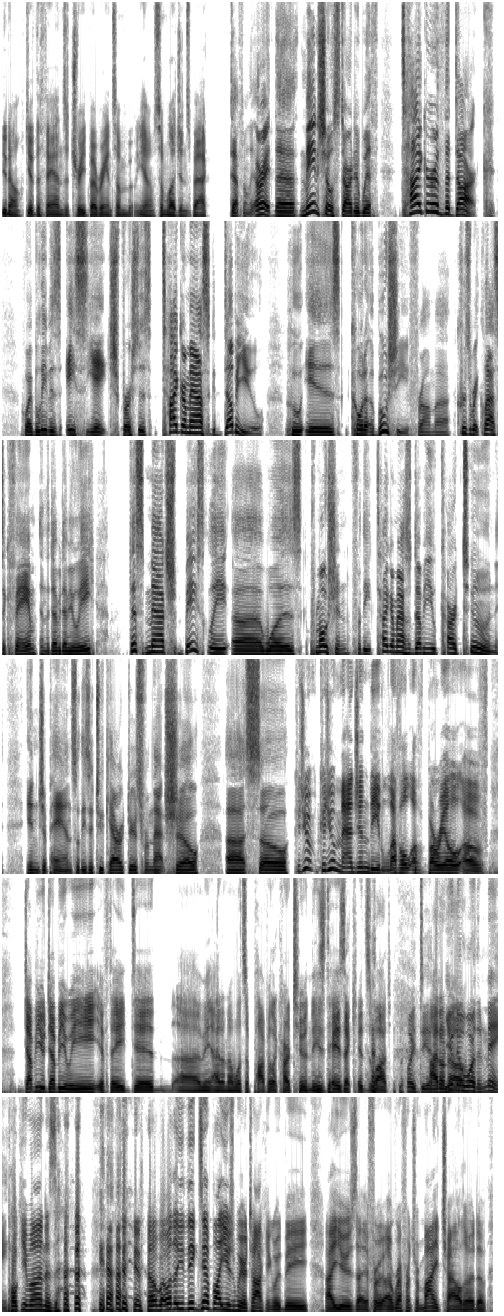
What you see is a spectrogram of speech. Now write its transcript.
you know give the fans a treat by bringing some you know some legends back. Definitely. All right, the main show started with Tiger the Dark, who I believe is ACH, versus Tiger Mask W, who is Kota Ibushi from uh, Cruiserweight Classic fame in the WWE. This match basically uh, was promotion for the Tiger Mask W cartoon in Japan. So these are two characters from that show. Uh, so Could you could you imagine the level of burial of WWE if they did? Uh, I mean, I don't know what's a popular cartoon these days that kids watch. no idea. I don't You know. You know more than me. Pokemon is that? you know, but well, the, the example I used when we were talking would be I used uh, for a reference from my childhood of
